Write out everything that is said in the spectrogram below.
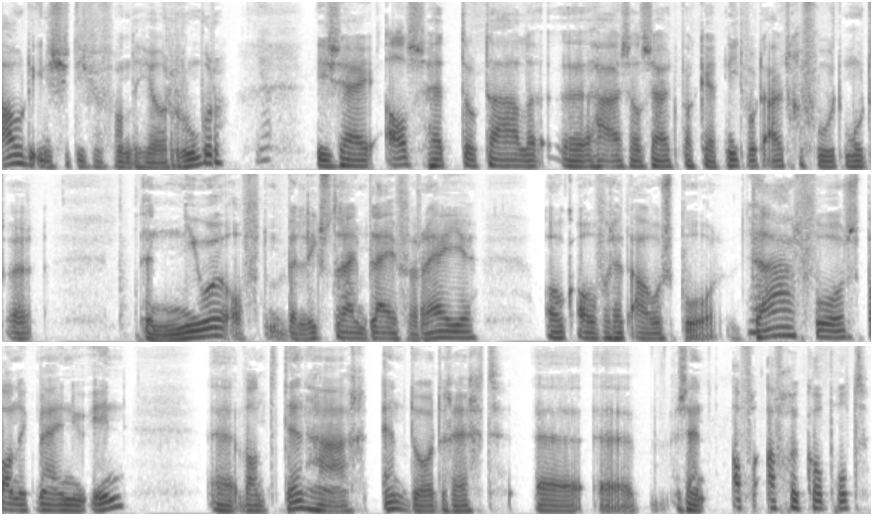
oude initiatieven van de heer Roemer. Ja. Die zei, als het totale uh, eh, HSL Zuidpakket niet wordt uitgevoerd... moet er een nieuwe, of bij linkstrein blijven rijden... ook over het oude spoor. Ja. Daarvoor span ik mij nu in. Uh, want Den Haag en Dordrecht uh, zijn af, afgekoppeld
